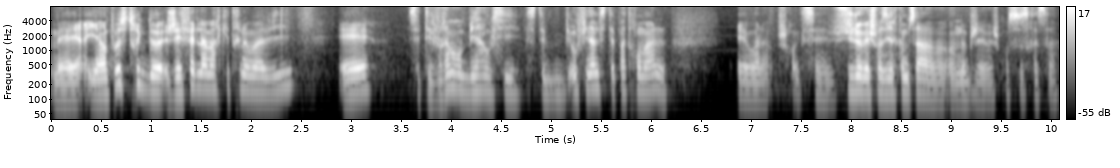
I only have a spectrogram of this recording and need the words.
Mais il y a un peu ce truc de j'ai fait de la marqueterie dans ma vie et c'était vraiment bien aussi. C'était au final c'était pas trop mal. Et voilà, je crois que c'est si je devais choisir comme ça un, objet, je pense que ce serait ça.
